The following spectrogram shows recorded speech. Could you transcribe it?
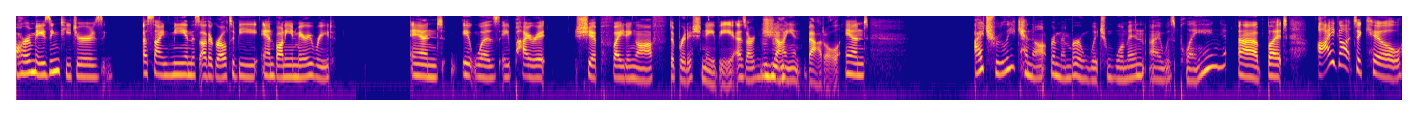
our amazing teachers assigned me and this other girl to be Anne Bonny and Mary Read. And it was a pirate ship fighting off the British Navy as our giant battle. And I truly cannot remember which woman I was playing, uh, but I got to kill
